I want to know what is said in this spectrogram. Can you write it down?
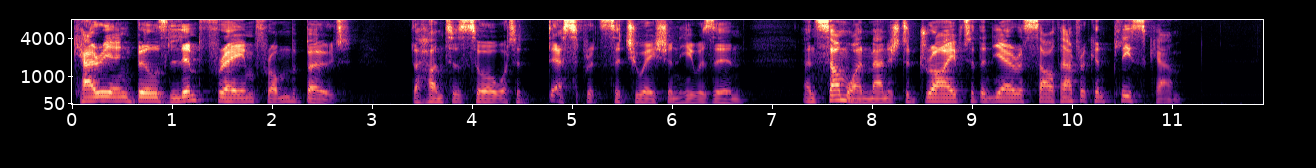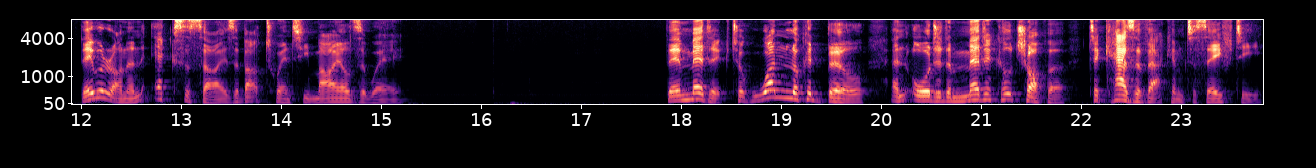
Carrying Bill's limp frame from the boat, the hunters saw what a desperate situation he was in and someone managed to drive to the nearest South African police camp. They were on an exercise about 20 miles away. Their medic took one look at Bill and ordered a medical chopper to casevac him to safety,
